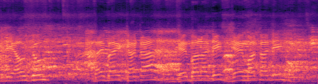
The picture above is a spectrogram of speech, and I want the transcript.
બધી આવજો. Bye bye. ટાટા. જય બાલાજી. જય માતાજી.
